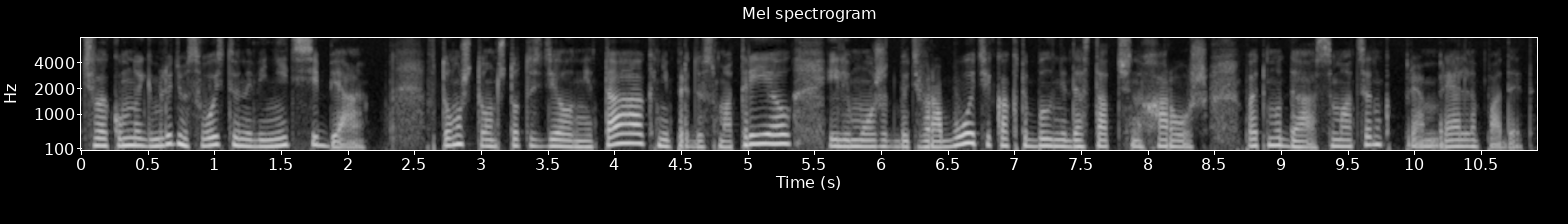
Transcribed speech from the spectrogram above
человеку многим людям свойственно винить себя в том, что он что-то сделал не так, не предусмотрел, или, может быть, в работе как-то был недостаточно хорош. Поэтому да, самооценка прям реально падает.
